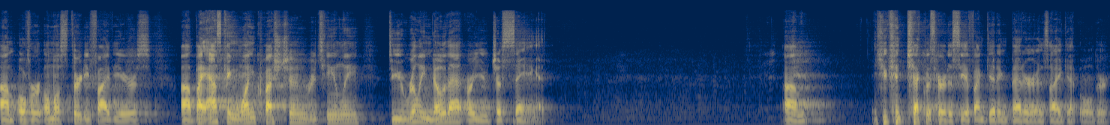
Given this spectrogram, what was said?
um, over almost 35 years uh, by asking one question routinely Do you really know that, or are you just saying it? Um, you can check with her to see if I'm getting better as I get older.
